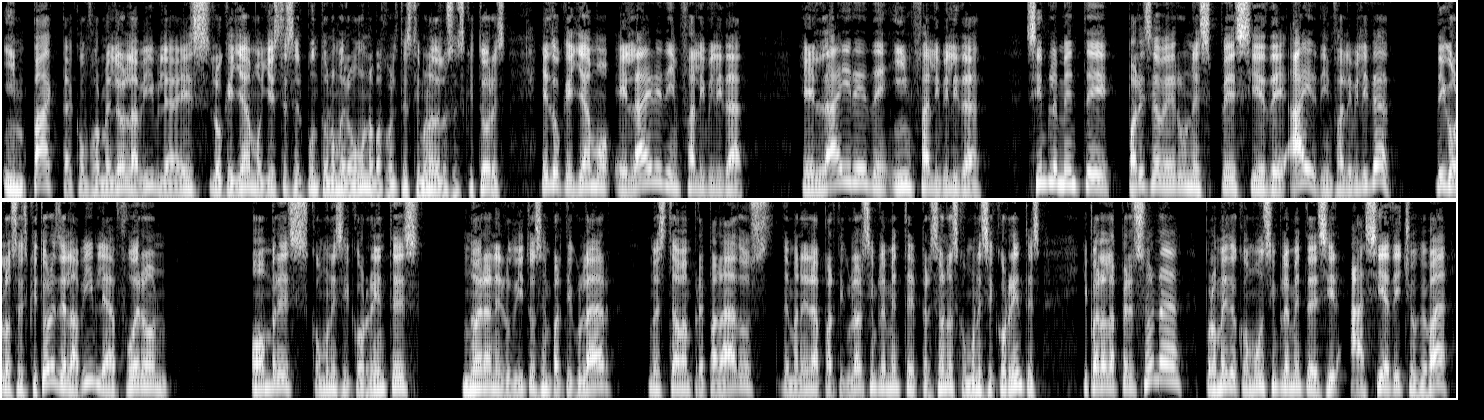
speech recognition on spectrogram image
impacta conforme leo la Biblia es lo que llamo, y este es el punto número uno bajo el testimonio de los escritores, es lo que llamo el aire de infalibilidad. El aire de infalibilidad. Simplemente parece haber una especie de aire de infalibilidad. Digo, los escritores de la Biblia fueron hombres comunes y corrientes, no eran eruditos en particular, no estaban preparados de manera particular, simplemente personas comunes y corrientes. Y para la persona promedio común simplemente decir, así ha dicho Jehová,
